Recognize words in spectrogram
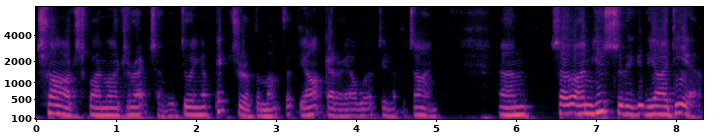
charged by my director with doing a picture of the month at the art gallery I worked in at the time. Um, so I'm used to the, the idea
